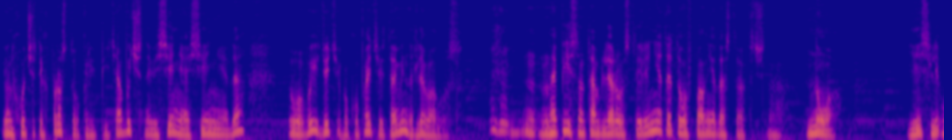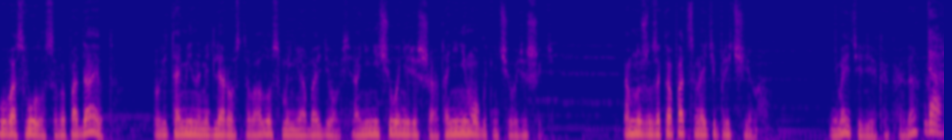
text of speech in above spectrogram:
и он хочет их просто укрепить, обычно весенние, осенние, да, то вы идете покупаете витамины для волос. Написано там для роста или нет, этого вполне достаточно. Но если у вас волосы выпадают, то витаминами для роста волос мы не обойдемся. Они ничего не решат, они не могут ничего решить. Нам нужно закопаться, найти причину. Понимаете, идея какая, да? Да.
